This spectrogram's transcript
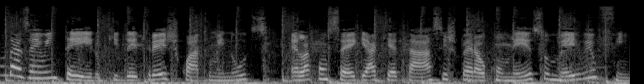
um desenho inteiro que dê 3, 4 minutos, ela consegue aquietar-se, esperar o começo, o meio e o fim.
